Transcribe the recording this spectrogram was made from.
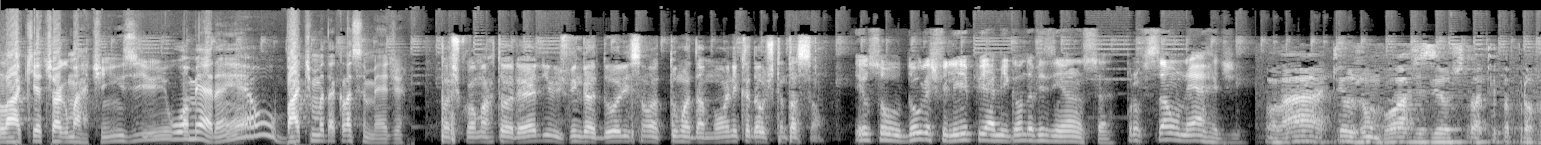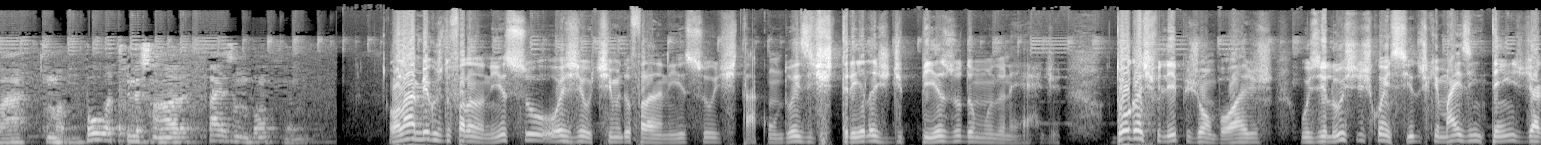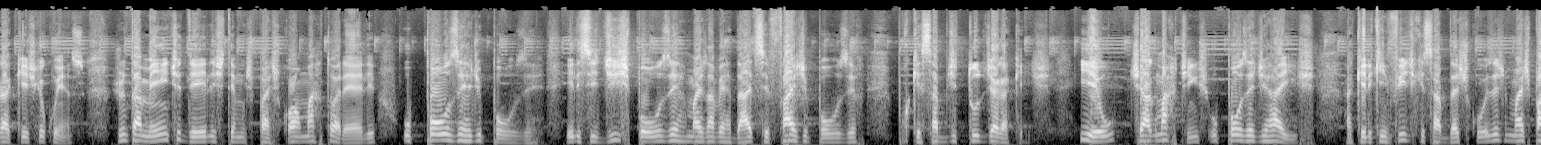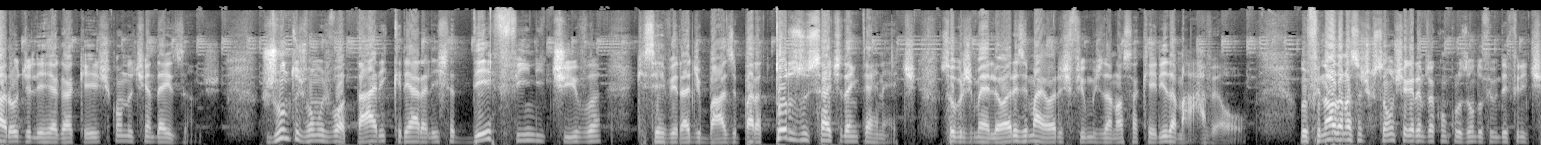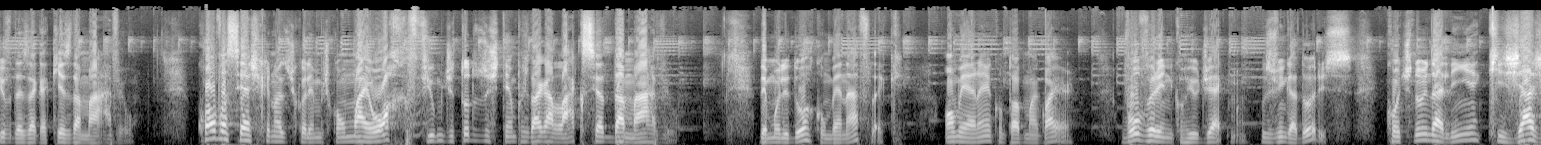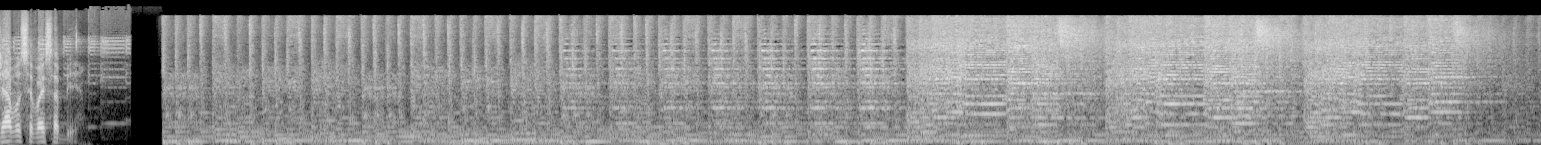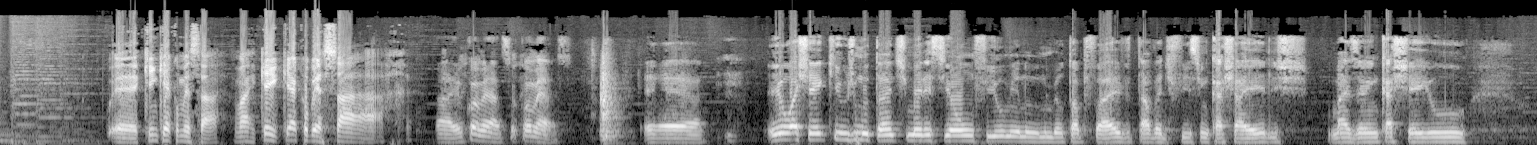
Olá, aqui é Thiago Martins e o Homem-Aranha é o Batman da classe média. Pascoal Martorelli e os Vingadores são a turma da Mônica da ostentação. Eu sou o Douglas Felipe, amigão da vizinhança. Profissão nerd. Olá, aqui é o João Borges e eu estou aqui para provar que uma boa trilha sonora faz um bom filme. Olá, amigos do Falando Nisso. Hoje o time do Falando Nisso está com duas estrelas de peso do mundo nerd. Douglas Felipe e João Borges, os ilustres desconhecidos que mais entendem de HQs que eu conheço. Juntamente deles temos Pascoal Martorelli, o poser de poser. Ele se diz poser, mas na verdade se faz de poser porque sabe de tudo de HQs. E eu, Thiago Martins, o poser de raiz, aquele que finge que sabe das coisas, mas parou de ler HQs quando tinha 10 anos. Juntos vamos votar e criar a lista definitiva que servirá de base para todos os sites da internet sobre os melhores e maiores filmes da nossa querida Marvel. No final da nossa discussão, chegaremos à conclusão do filme definitivo das HQs da Marvel. Qual você acha que nós escolhemos como o maior filme de todos os tempos da galáxia da Marvel? Demolidor com Ben Affleck? Homem-Aranha com Tobey Maguire, Wolverine com Hugh Jackman, Os Vingadores? Continue na linha que já já você vai saber. É, quem quer começar? Vai, quem quer começar? Ah, eu começo, eu começo. É, eu achei que os mutantes mereciam um filme no, no meu top 5. Tava difícil encaixar eles, mas eu encaixei o,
